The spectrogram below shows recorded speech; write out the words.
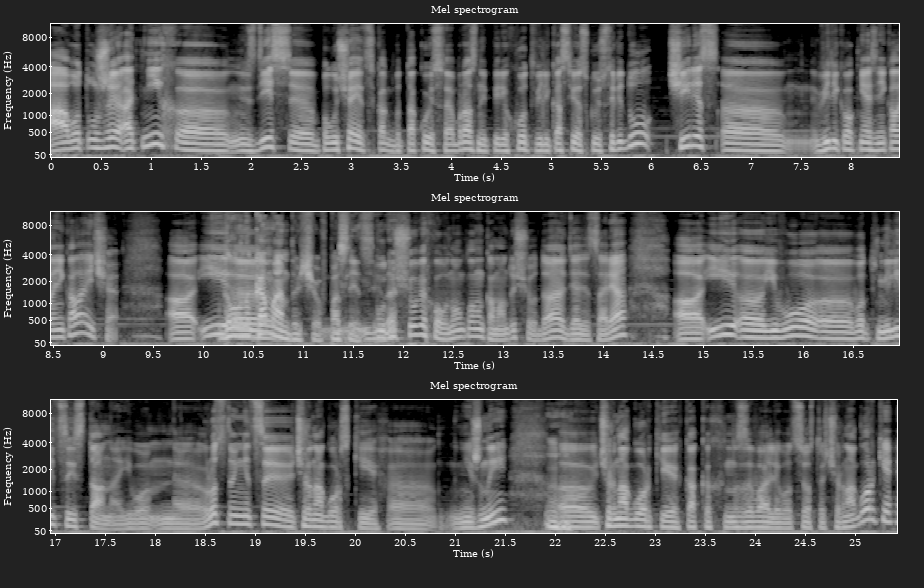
А вот уже от них э, здесь э, получается как бы такой своеобразный переход в великосветскую среду через э, великого князя Николая Николаевича. А, и, э, Главнокомандующего впоследствии, да? будущего верховного главнокомандующего, да, дядя царя, а, и э, его э, вот милиция из стана, его э, родственницы черногорские э, княжны, э, черногорки, как их называли вот сестры черногорки,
